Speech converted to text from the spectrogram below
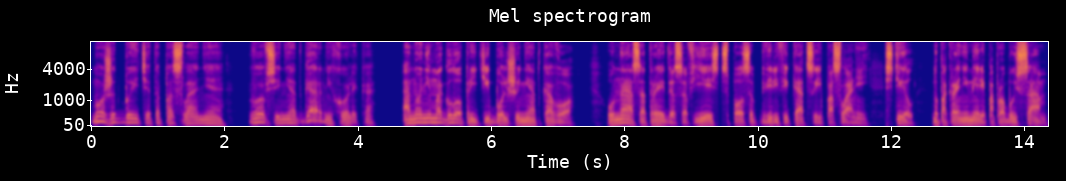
может быть, это послание вовсе не от Гарни Холика, оно не могло прийти больше ни от кого. У нас, от Рейдосов, есть способ верификации посланий. Стил, ну, по крайней мере, попробуй сам.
